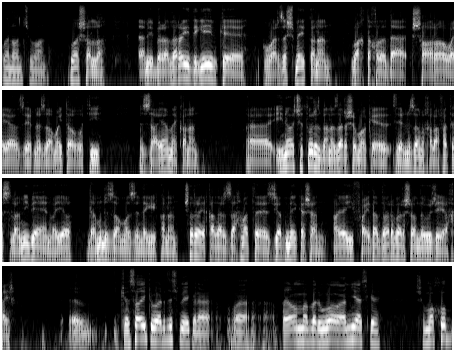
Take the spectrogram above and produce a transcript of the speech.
و نانچوان. ماشاءالله. امی برادرای دیگه که ورزش می‌کنن. وقت خود در شارا و یا زیر نظام های تاغوتی ضایع می‌کنن. اینا چطور است به نظر شما که زیر نظام خلافت اسلامی بیاین و یا دمون نظام زندگی کنن؟ چرا اینقدر زحمت زیاد می‌کشن؟ آیا این فایده داره برشان در وجه یا خیر؟ کسایی که ورزش می‌کنه و پیام ما بر او همی است که شما خوب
